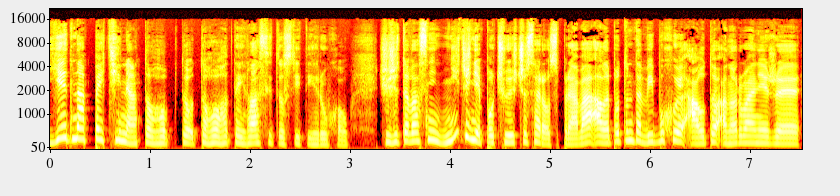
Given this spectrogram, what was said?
jedna petina toho, to, toho, tej hlasitosti tých ruchov. Čiže to vlastne nič nepočuješ, čo sa rozpráva, ale potom tam vybuchuje auto a normálne, že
